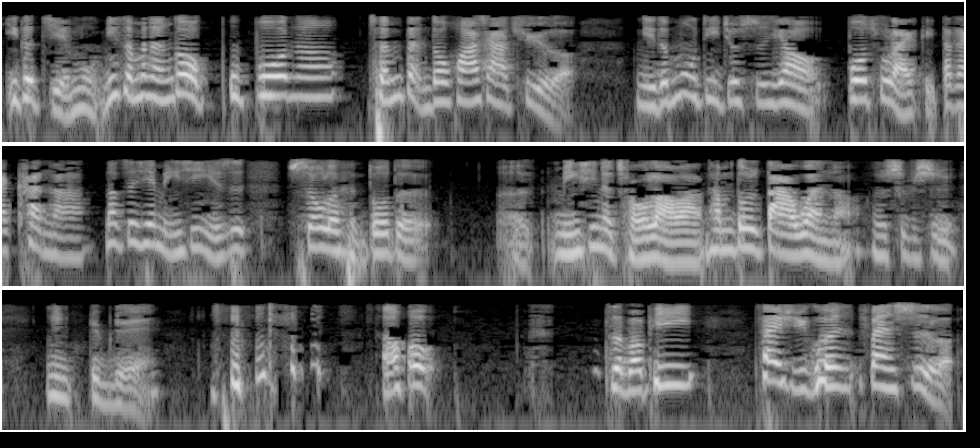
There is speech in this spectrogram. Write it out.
一个节目，你怎么能够不播呢？成本都花下去了，你的目的就是要播出来给大家看呐、那这些明星也是收了很多的呃明星的酬劳啊，他们都是大腕啊，是不是？嗯，对不对？然后怎么批？蔡徐坤犯事了，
